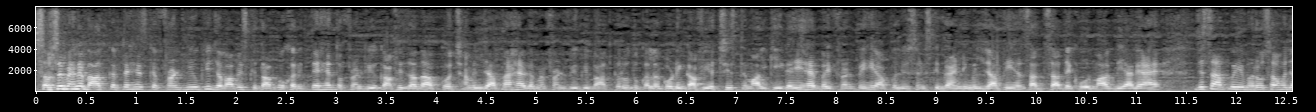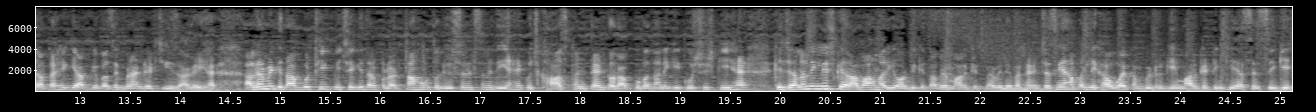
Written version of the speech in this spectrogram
सबसे पहले बात करते हैं इसके फ्रंट व्यू की। जब आप इस किताब को खरीदते हैं तो फ्रंट व्यू काफ़ी ज़्यादा आपको अच्छा मिल जाता है। अगर मैं फ्रंट व्यू की बात करूँ तो कलर कोडिंग काफ़ी अच्छी इस्तेमाल की गई है। भाई फ्रंट पे ही आपको ल्यूसेंट्स की ब्रांडिंग मिल जाती है। साथ साथ एक होलमार्क दिया गया है, जिससे आपको ये भरोसा हो जाता है कि आपके पास एक ब्रांडेड चीज़ आ गई है। अगर मैं किताब को ठीक पीछे की तरफ़ पलटता हूँ तो ल्यूसेंट्स ने दिए हैं कुछ खास कंटेंट और आपको बताने की कोशिश की है कि जनरल इंग्लिश के अलावा हमारी और भी किताबें मार्केट में अवेलेबल हैं। जैसे यहाँ पर लिखा हुआ है कंप्यूटर की मार्केटिंग की एसएससी की,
